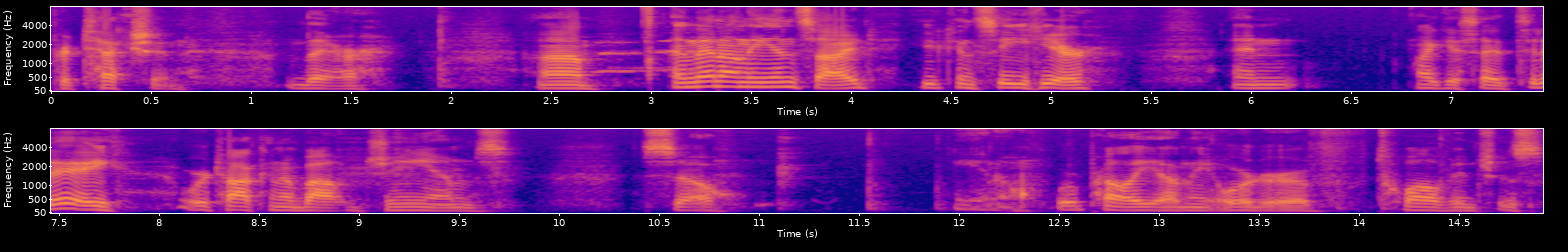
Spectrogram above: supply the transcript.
protection there. Um, and then on the inside, you can see here, and like I said, today we're talking about jambs. So, you know, we're probably on the order of 12 inches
